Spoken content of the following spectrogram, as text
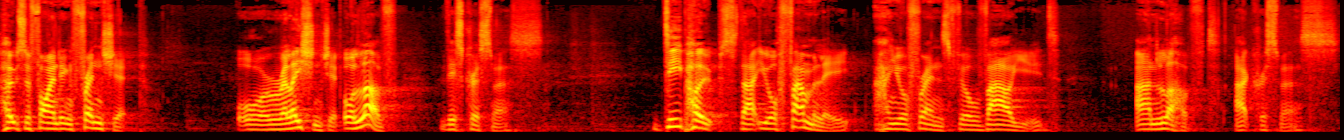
Hopes of finding friendship or a relationship or love this Christmas deep hopes that your family and your friends feel valued and loved at Christmas.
